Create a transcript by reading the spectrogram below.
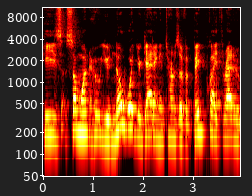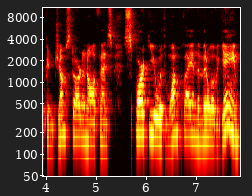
He's someone who you know what you're getting in terms of a big play threat who can jumpstart an offense, spark you with one play in the middle of a game,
